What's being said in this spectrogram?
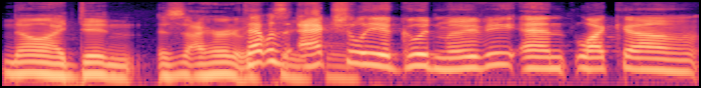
No, I didn't. Is I heard it. That was cool. actually a good movie, and like um,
